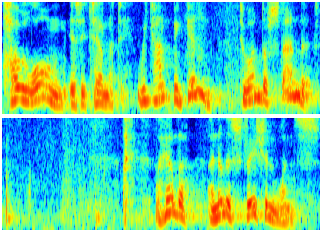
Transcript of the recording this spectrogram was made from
How long is eternity? We can't begin to understand it. I heard a, an illustration once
